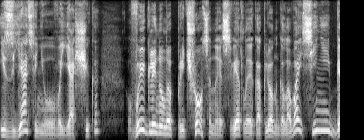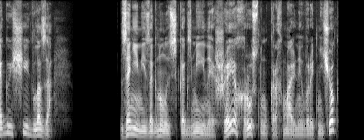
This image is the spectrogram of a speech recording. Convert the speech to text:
из ясеневого ящика выглянула причесанная, светлая, как лен, голова и синие бегающие глаза. За ними изогнулась, как змеиная шея, хрустнул крахмальный воротничок,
